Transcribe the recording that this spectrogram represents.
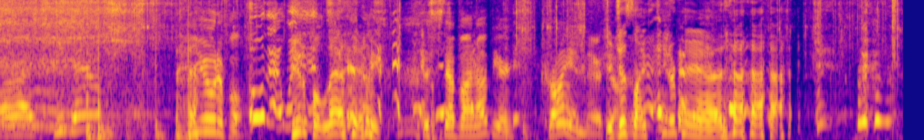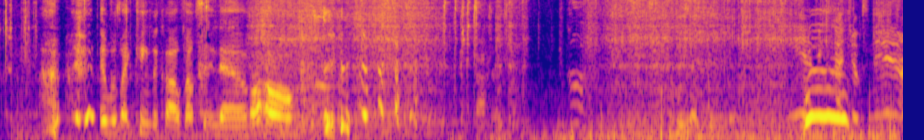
All right, feet down. Beautiful. Oh, that wind. Beautiful leg. Just step on up. You're crying there. You're just like Peter Pan. It was like King the Car without sitting down. Uh oh. Yeah, making that jokes now.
